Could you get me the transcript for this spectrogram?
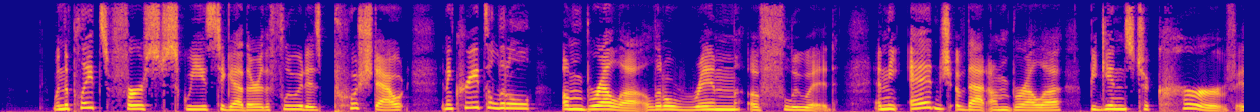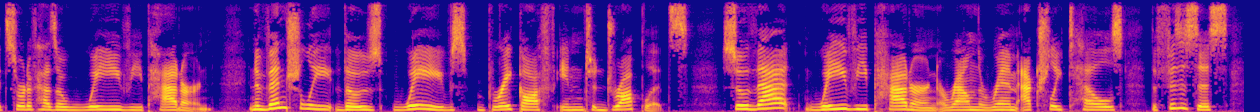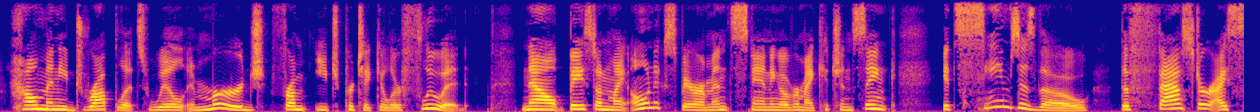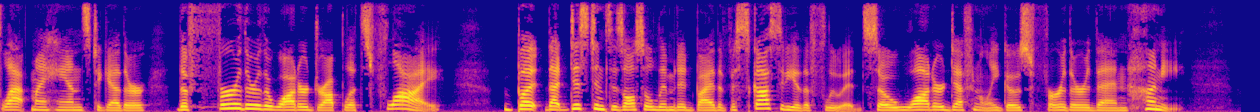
When the plates first squeeze together, the fluid is pushed out and it creates a little umbrella, a little rim of fluid. And the edge of that umbrella begins to curve. It sort of has a wavy pattern. And eventually, those waves break off into droplets. So that wavy pattern around the rim actually tells the physicists how many droplets will emerge from each particular fluid. Now, based on my own experiments standing over my kitchen sink, it seems as though the faster I slap my hands together, the further the water droplets fly. But that distance is also limited by the viscosity of the fluid, so water definitely goes further than honey.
